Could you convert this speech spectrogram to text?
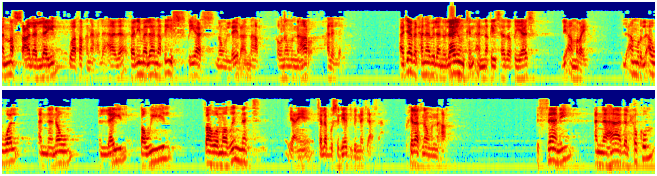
النص على الليل وافقنا على هذا فلما لا نقيس قياس نوم الليل على النهار أو نوم النهار على الليل. أجاب الحنابلة أنه لا يمكن أن نقيس هذا القياس لأمرين. الأمر الأول أن نوم الليل طويل فهو مظنة يعني تلبس اليد بالنجاسة بخلاف نوم النهار. الثاني أن هذا الحكم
